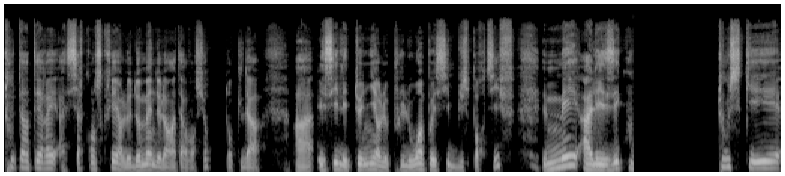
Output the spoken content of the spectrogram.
tout intérêt à circonscrire le domaine de leur intervention, donc là, à essayer de les tenir le plus loin possible du sportif, mais à les écouter tout ce qui est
